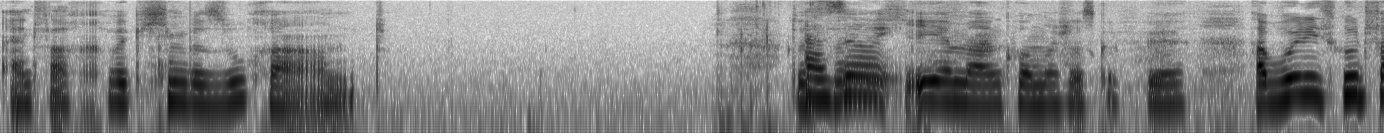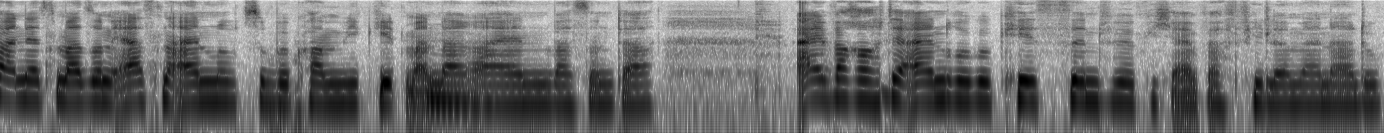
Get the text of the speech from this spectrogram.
einfach wirklich ein Besucher und das also, ist eh immer ein komisches Gefühl. Obwohl ich es gut fand, jetzt mal so einen ersten Eindruck zu bekommen, wie geht man da mhm. rein, was sind da. Einfach auch der Eindruck, okay, es sind wirklich einfach viele Männer. Du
